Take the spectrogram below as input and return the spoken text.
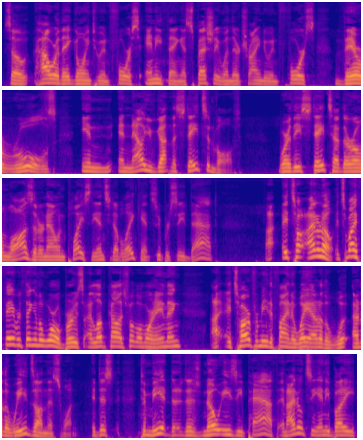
So how are they going to enforce anything, especially when they're trying to enforce their rules in? And now you've gotten the states involved where these states have their own laws that are now in place. The NCAA can't supersede that. I, it's I don't know. It's my favorite thing in the world, Bruce. I love college football more than anything. I, it's hard for me to find a way out of the out of the weeds on this one. It just to me, it, there's no easy path, and I don't see anybody.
